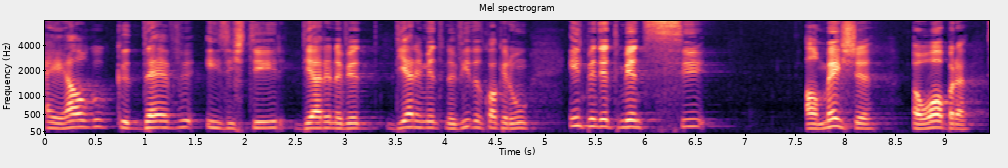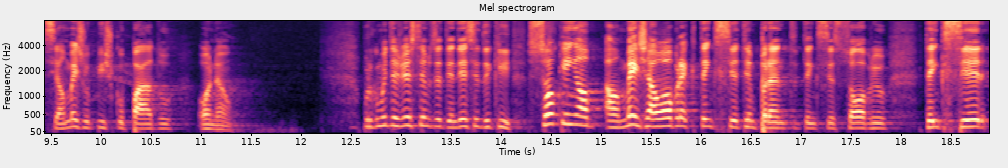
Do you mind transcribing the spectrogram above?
É algo que deve existir diariamente na vida de qualquer um, independentemente se almeja a obra, se almeja o episcopado ou não. Porque muitas vezes temos a tendência de que só quem almeja a obra é que tem que ser temperante, tem que ser sóbrio, tem que ser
